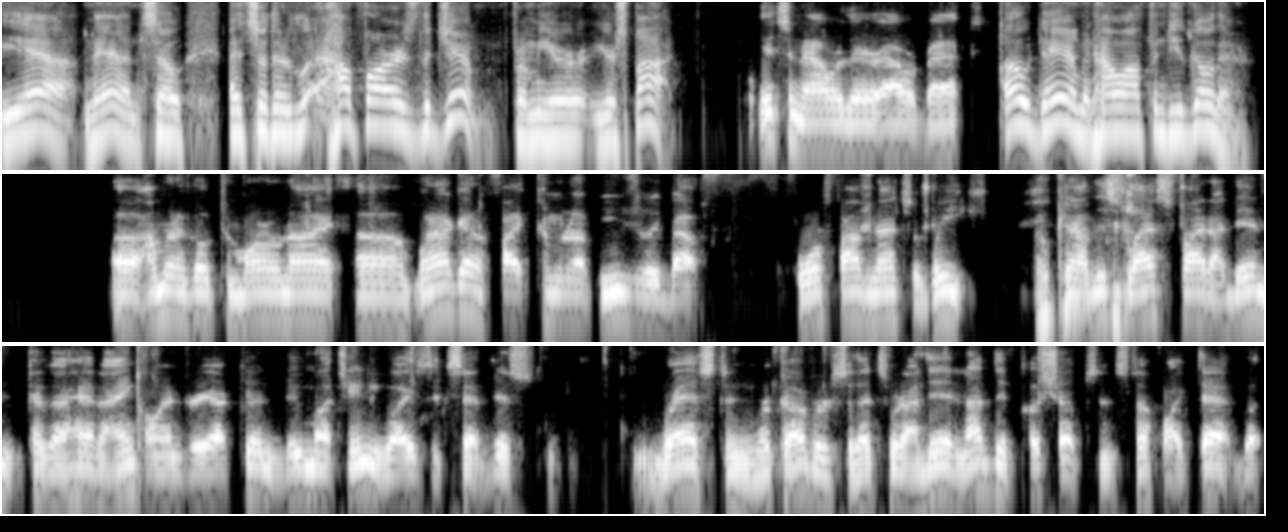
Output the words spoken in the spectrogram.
Yeah, man. So uh, so they're how far is the gym from your your spot? It's an hour there, hour back. Oh, damn! And how often do you go there? Uh, I'm gonna go tomorrow night. Um, when I got a fight coming up, usually about four or five nights a week. Okay. Now this last fight I didn't because I had an ankle injury. I couldn't do much anyways except just rest and recover. So that's what I did, and I did push-ups and stuff like that. But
